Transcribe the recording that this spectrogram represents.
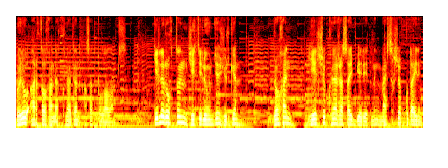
білу арқылы ғана күнәдан азат бола аламыз. Келі рухтың жетелеуінде жүрген жохан елші күнә жасай беретінін мәсіхші құдайдың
